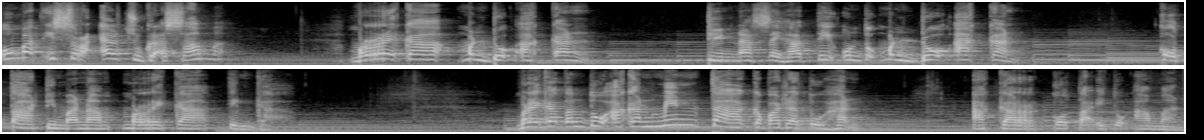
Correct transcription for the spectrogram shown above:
Umat Israel juga sama. Mereka mendoakan, dinasehati untuk mendoakan kota di mana mereka tinggal. Mereka tentu akan minta kepada Tuhan agar kota itu aman,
